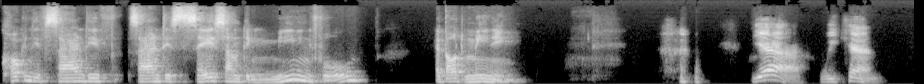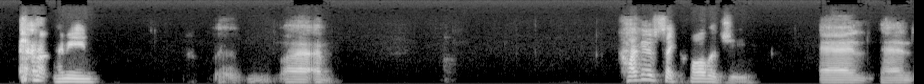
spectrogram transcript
cognitive scientist say something meaningful about meaning? yeah, we can. I mean, uh, uh, cognitive psychology and and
